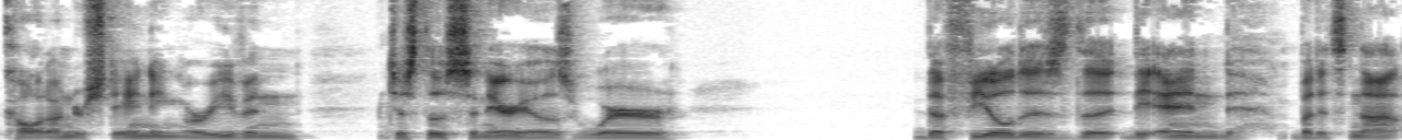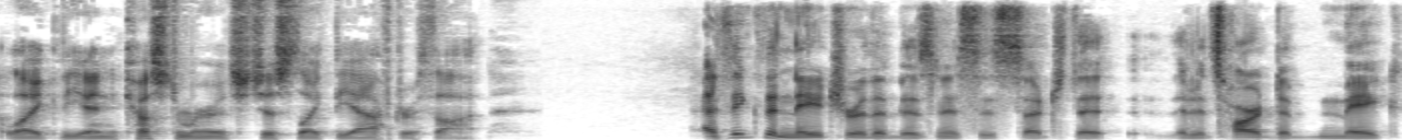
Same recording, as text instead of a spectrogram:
call it understanding or even just those scenarios where the field is the the end, but it's not like the end customer. It's just like the afterthought. I think the nature of the business is such that that it's hard to make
